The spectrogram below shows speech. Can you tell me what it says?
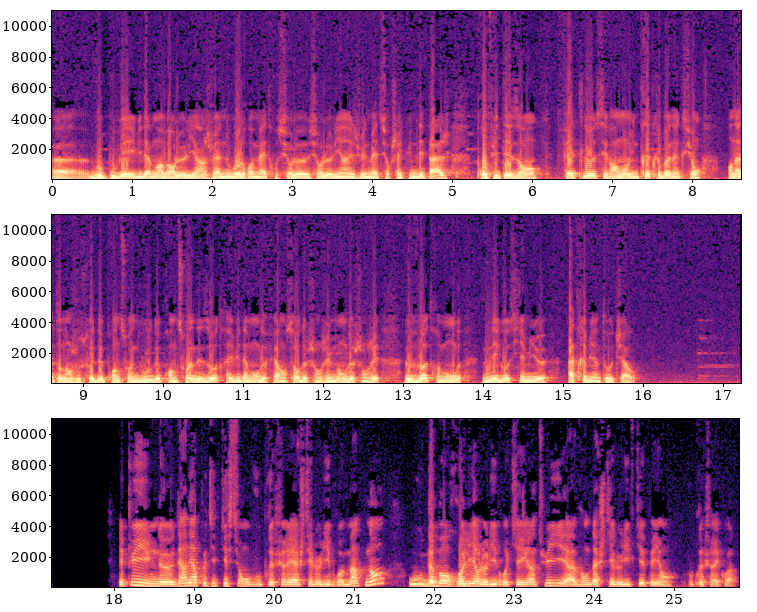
Vous pouvez évidemment avoir le lien, je vais à nouveau le remettre sur le, sur le lien et je vais le mettre sur chacune des pages. Profitez-en, faites-le, c'est vraiment une très très bonne action. En attendant, je vous souhaite de prendre soin de vous, de prendre soin des autres et évidemment de faire en sorte de changer le monde, de changer votre monde. Négociez mieux. À très bientôt. Ciao. Et puis une dernière petite question, vous préférez acheter le livre maintenant ou d'abord relire le livre qui est gratuit avant d'acheter le livre qui est payant? Vous préférez quoi?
